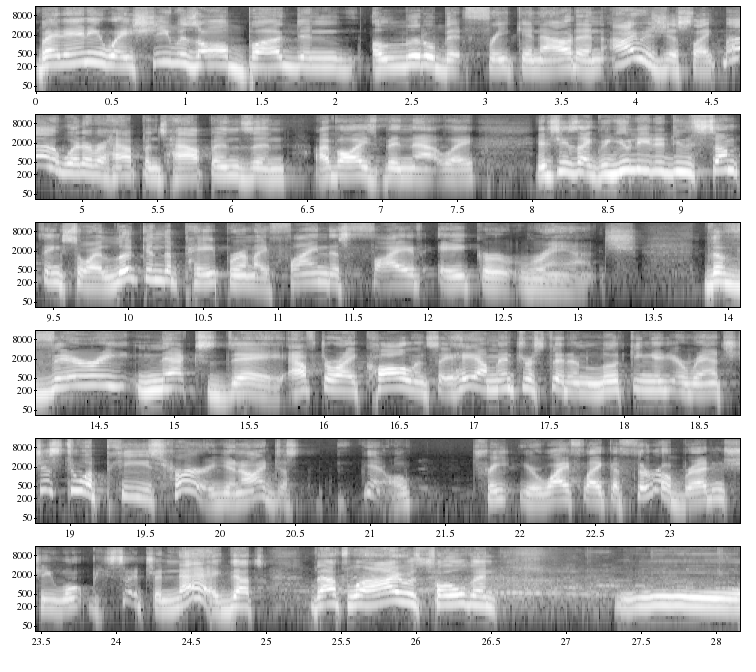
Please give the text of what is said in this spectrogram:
But anyway, she was all bugged and a little bit freaking out, and I was just like, ah, whatever happens, happens, and I've always been that way. And she's like, well, you need to do something. So I look in the paper and I find this five acre ranch. The very next day, after I call and say, hey, I'm interested in looking at your ranch, just to appease her, you know, I just, you know, treat your wife like a thoroughbred and she won't be such a nag. That's, that's what I was told. And ooh,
